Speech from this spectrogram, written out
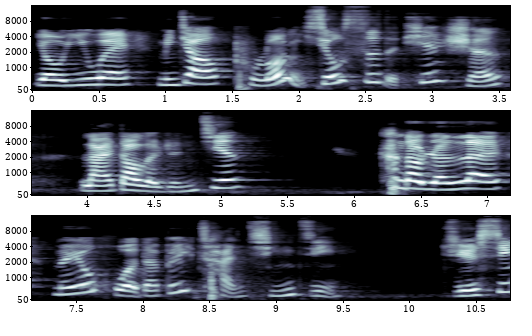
有一位名叫普罗米修斯的天神来到了人间。看到人类没有火的悲惨情景，决心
